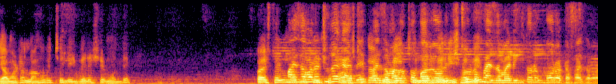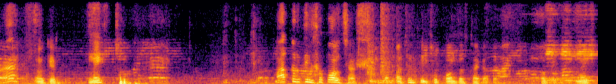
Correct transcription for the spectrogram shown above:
জামাটা লং হবে চল্লিশ বিয়াল্লিশের মধ্যে। প্রাইস থাকবে মাত্র পায়জামা হ্যাঁ? ওকে নেক্সট মাত্র তিনশো পঞ্চাশ। আচ্ছা তিনশো পঞ্চাশ টাকাতে। ওকে নেক্সট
